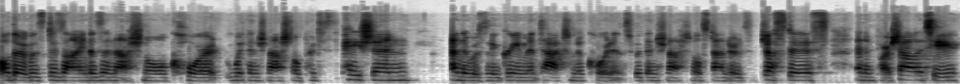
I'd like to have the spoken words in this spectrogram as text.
although it was designed as a national court with international participation, and there was an agreement to act in accordance with international standards of justice and impartiality,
